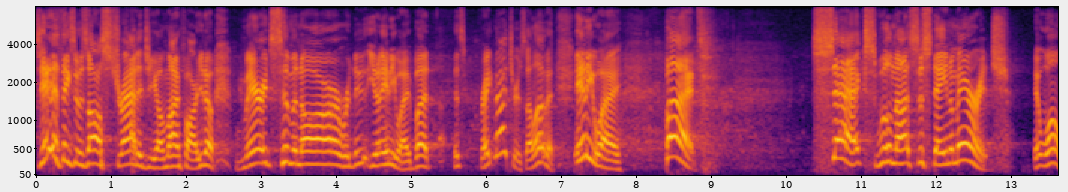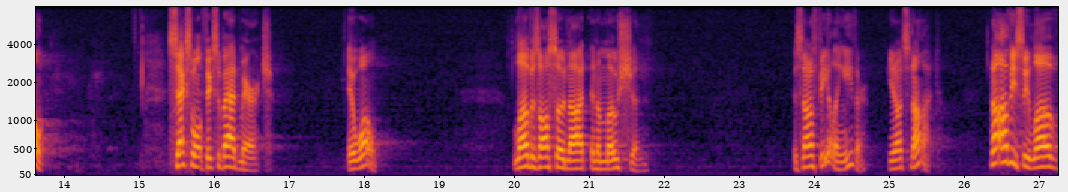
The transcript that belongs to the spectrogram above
Janet thinks it was all strategy on my part, you know, marriage seminar, renew, you know, anyway, but it's great mattress. I love it. Anyway, but sex will not sustain a marriage. It won't. Sex won't fix a bad marriage, it won't. Love is also not an emotion, it's not a feeling either. You know, it's not. Now, obviously, love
